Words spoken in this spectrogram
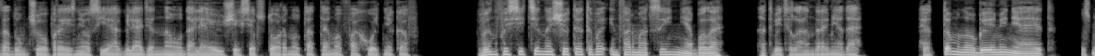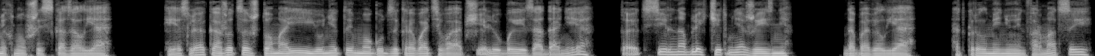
задумчиво произнес я, глядя на удаляющихся в сторону тотемов охотников. В инфосети насчет этого информации не было, ответила Андромеда. Это многое меняет, усмехнувшись, сказал я. Если окажется, что мои юниты могут закрывать вообще любые задания, то это сильно облегчит мне жизнь добавил я, открыл меню информации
